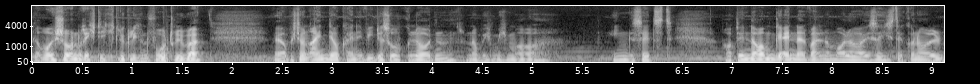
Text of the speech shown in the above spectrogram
Da war ich schon richtig glücklich und froh drüber. Da habe ich dann ein Jahr keine Videos hochgeladen. Dann habe ich mich mal hingesetzt. Habe den Namen geändert, weil normalerweise hieß der Kanal,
